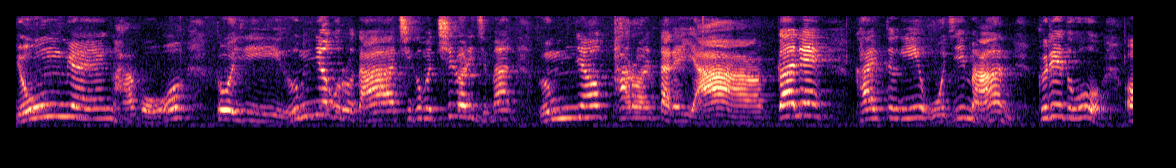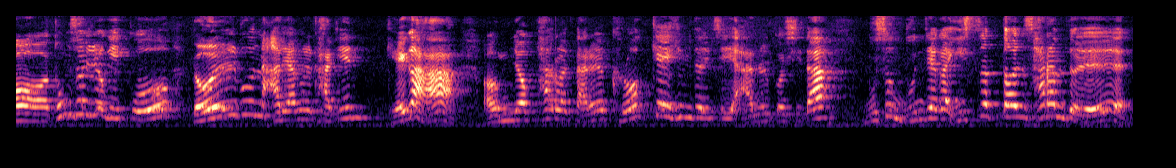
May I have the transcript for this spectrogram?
용맹하고 또 이 음력으로 다 지금은 7월이지만 음력 8월 달에 약간의 갈등이 오지만 그래도 어, 통솔력 있고 넓은 아량을 가진 개가 음력 8월 달을 그렇게 힘들지 않을 것이다. 무슨 문제가 있었던 사람들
